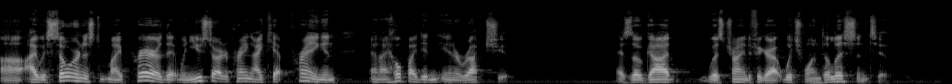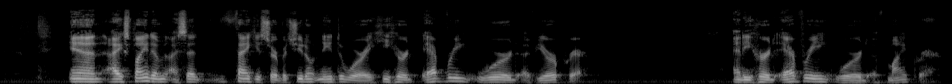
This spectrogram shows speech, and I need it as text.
Uh, I was so earnest in my prayer that when you started praying, I kept praying, and, and I hope I didn't interrupt you. As though God was trying to figure out which one to listen to. And I explained to him, I said, Thank you, sir, but you don't need to worry. He heard every word of your prayer. And he heard every word of my prayer.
